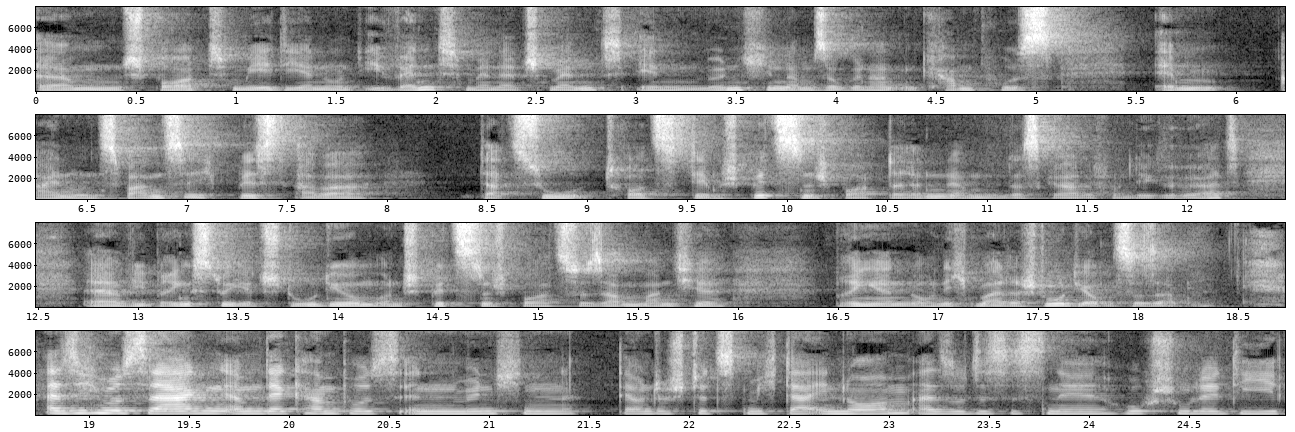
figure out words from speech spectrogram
ähm, Sport, Medien und Eventmanagement in München am sogenannten Campus M21, bist aber dazu trotzdem Spitzensportlerin. Wir haben das gerade von dir gehört. Äh, wie bringst du jetzt Studium und Spitzensport zusammen? Manche bringen noch nicht mal das Studium zusammen. Also ich muss sagen, ähm, der Campus in München, der unterstützt mich da enorm. Also das ist eine Hochschule, die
